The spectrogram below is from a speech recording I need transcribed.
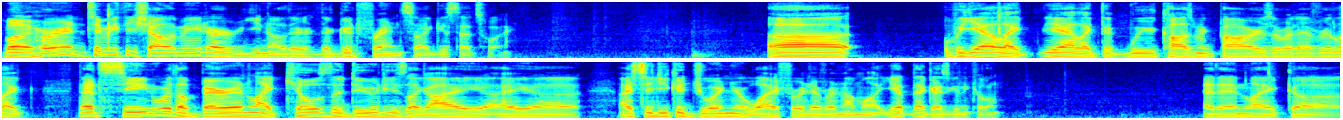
But her and Timothy Chalamet are you know they're they're good friends, so I guess that's why. Uh, but yeah, like yeah, like the weird cosmic powers or whatever. Like that scene where the Baron like kills the dude. He's like, I I uh I said you could join your wife or whatever, and I'm like, yep, that guy's gonna kill him. And then like uh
